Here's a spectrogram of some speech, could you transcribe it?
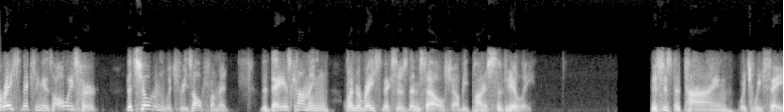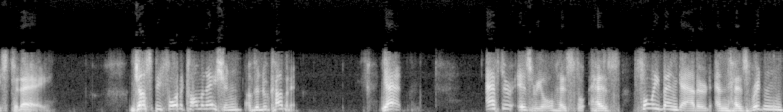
race mixing is always hurt the children which result from it, the day is coming when the race mixers themselves shall be punished severely. This is the time which we face today, just before the culmination of the new covenant. Yet, after Israel has has fully been gathered and has ridden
